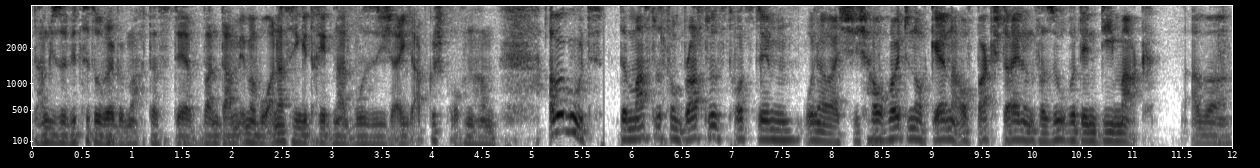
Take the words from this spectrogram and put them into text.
da haben die so Witze drüber gemacht, dass der Van Damme immer woanders hingetreten hat, wo sie sich eigentlich abgesprochen haben. Aber gut, The Muscle von Brussels trotzdem unerreicht. Ich hau heute noch gerne auf Backstein und versuche den D-Mark. Aber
